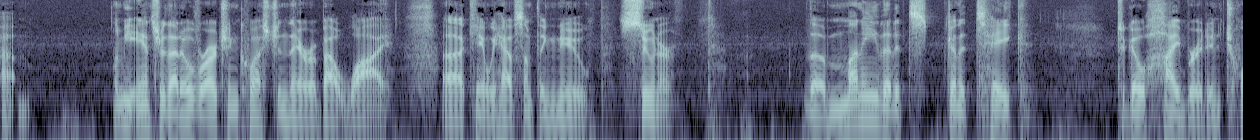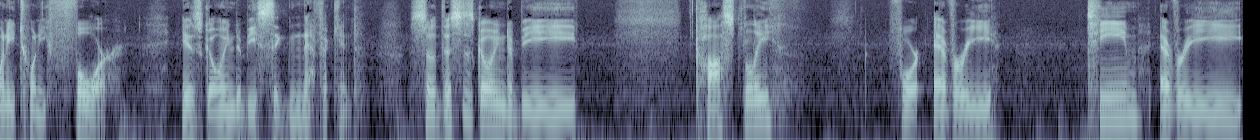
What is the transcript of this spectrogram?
Um, let me answer that overarching question there about why uh, can't we have something new sooner? The money that it's going to take to go hybrid in 2024 is going to be significant. So this is going to be costly for every team, every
